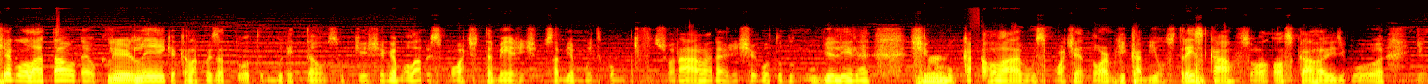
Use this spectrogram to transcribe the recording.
Chegou lá tal, né? O Clear Lake, aquela coisa toda, tudo bonitão, não sei o que. Chegamos lá no spot também, a gente não sabia muito como que funcionava, né? A gente chegou todo noob ali, né? Chegou Hum. com o carro lá, um spot enorme que cabia uns três carros, só o nosso carro ali de boa, e um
